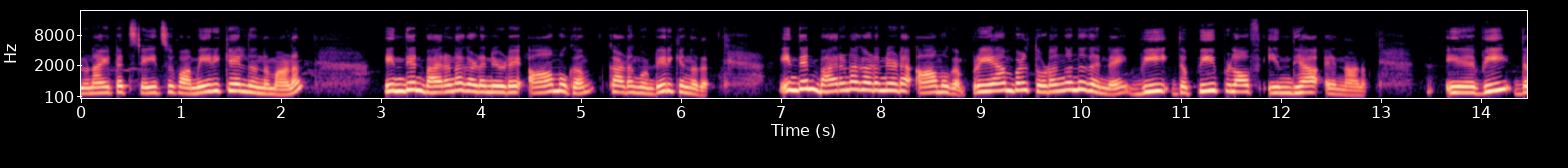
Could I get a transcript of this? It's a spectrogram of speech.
യുണൈറ്റഡ് സ്റ്റേറ്റ്സ് ഓഫ് അമേരിക്കയിൽ നിന്നുമാണ് ഇന്ത്യൻ ഭരണഘടനയുടെ ആമുഖം കടം കൊണ്ടിരിക്കുന്നത് ഇന്ത്യൻ ഭരണഘടനയുടെ ആമുഖം പ്രിയാമ്പിൾ തുടങ്ങുന്നത് തന്നെ we the people of India എന്നാണ്. We the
